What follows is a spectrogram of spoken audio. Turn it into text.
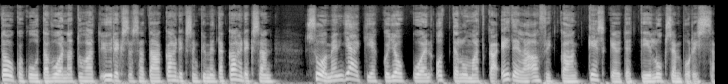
toukokuuta vuonna 1988 Suomen jääkiekkojoukkueen ottelumatka Etelä-Afrikkaan keskeytettiin Luxemburissa.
